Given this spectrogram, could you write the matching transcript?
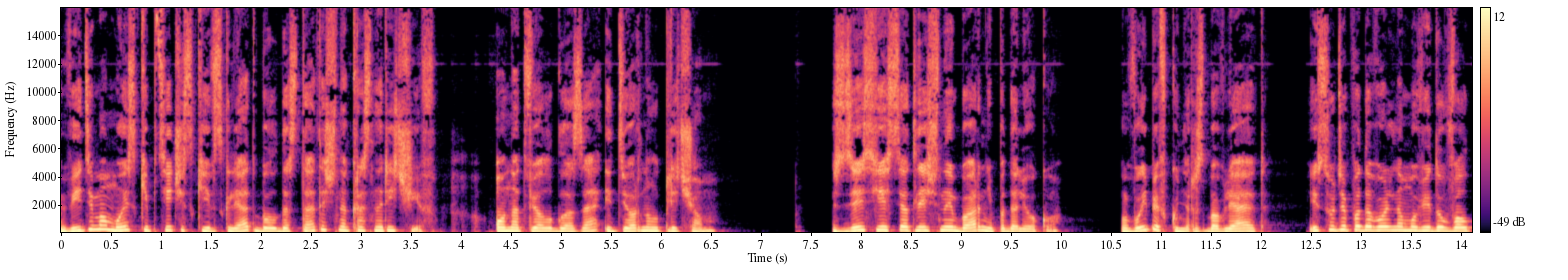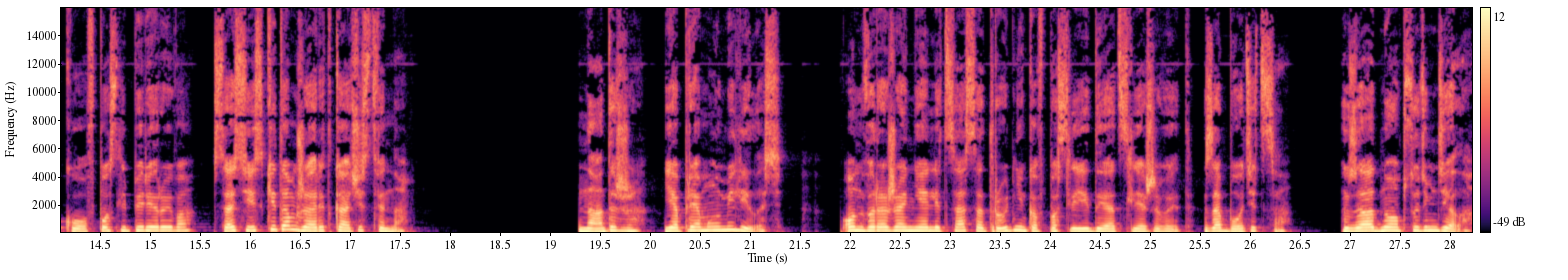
Видимо, мой скептический взгляд был достаточно красноречив, он отвел глаза и дернул плечом. «Здесь есть отличный бар неподалеку. Выпивку не разбавляют. И, судя по довольному виду волков после перерыва, сосиски там жарят качественно». «Надо же, я прямо умилилась. Он выражение лица сотрудников после еды отслеживает, заботится. Заодно обсудим дело.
